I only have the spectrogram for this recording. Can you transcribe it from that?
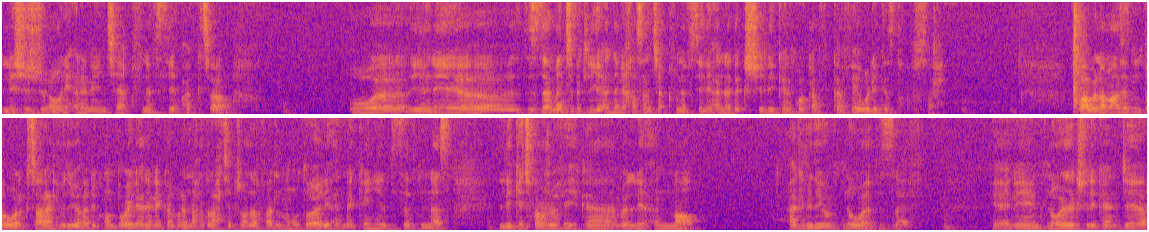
اللي شجعوني أنني نثق في نفسي أكثر. ويعني آه، الزمن تبت لي أنني خاصني نثق في نفسي لأن داك الشيء اللي كنكون كنفكر فيه هو اللي كيصدق الصح فبلا ما نزيد نطول أكثر هذا الفيديو غادي يكون طويل لانني يعني كنبغي ناخذ راحتي باش نهضر في هذا الموضوع لأن كاينين بزاف الناس اللي كيتفرجوا فيه كامل لأن هذا الفيديو متنوع بزاف. يعني متنوع داكشي اللي كندير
